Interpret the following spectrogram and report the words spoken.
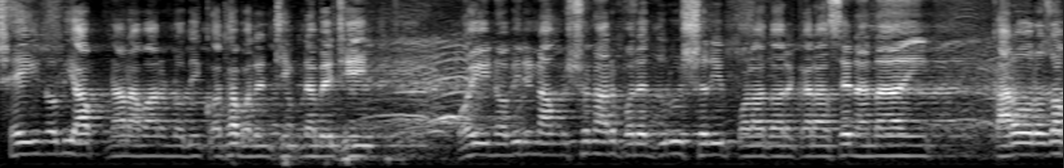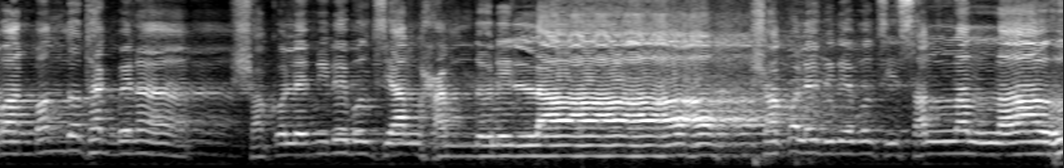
সেই নবী আপনার আমার নবী, কথা বলেন ঠিক না বেঠি? ওই নবীর নাম শোনার পরে দুরুদ শরীফ পড়া দরকার আছে না নাই? কারোর জবান বন্ধ থাকবে না। সকলে মিলে বলছি আলহামদুলিল্লাহ। সকলে মিলে বলছি সাল্লাল্লাহু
